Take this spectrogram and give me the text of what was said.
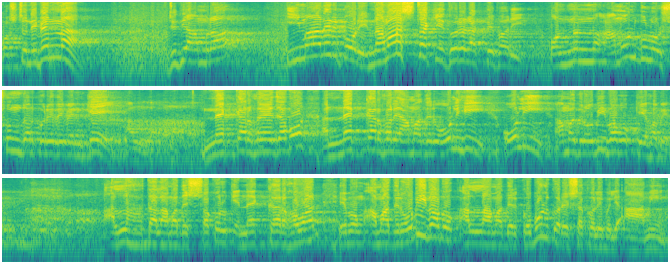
কষ্ট নেবেন না? যদি আমরা ইমানের পরে নামাজটাকে ধরে রাখতে পারি। অন্যান্য আমলগুলো সুন্দর করে দেবেন কে? আল্লাহ। নেককার হয়ে যাব, আর নেককার হলে আমাদের অলি অলি আমাদের অভিভাবক কে হবেন? আল্লাহ তালা আমাদের সকলকে নেককার হওয়ার এবং আমাদের অভিভাবক আল্লাহ আমাদের কবুল করে সকলে বলি, আমিন।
